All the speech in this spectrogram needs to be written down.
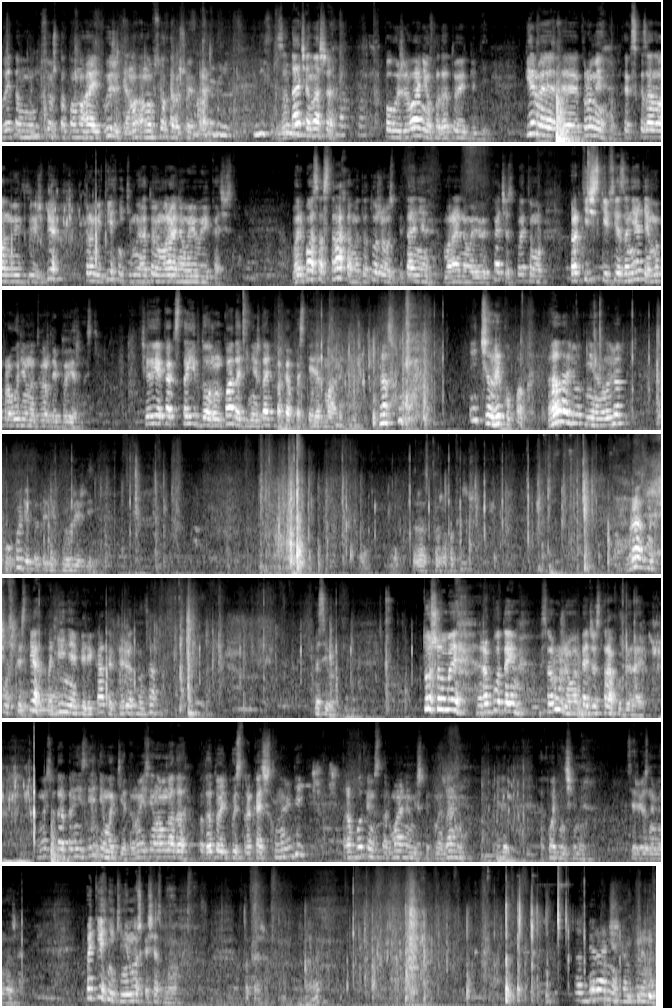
Поэтому все, что помогает выжить, оно, оно все хорошо и правильно. Задача наша по выживанию подготовить людей. Первое, э, кроме, как сказал Иван Дмитриевич Бех, кроме техники мы готовим морально-волевые качества. Борьба со страхом – это тоже воспитание морально-волевых качеств, поэтому практически все занятия мы проводим на твердой поверхности. Человек как стоит, должен падать и не ждать, пока постелят маты. Раз, и человек упал. Гололед, не гололед, уходит от этих повреждений. Раз тоже покажешь. В разных плоскостях падения, перекаты, вперед-назад. Спасибо. То, что мы работаем с оружием, опять же страх убираем. Мы сюда принесли эти макеты, но если нам надо подготовить быстро качественно людей, работаем с нормальными штык-ножами или охотничьими серьезными ножами. По технике немножко сейчас мы вам покажем. Отбирание, контроль.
